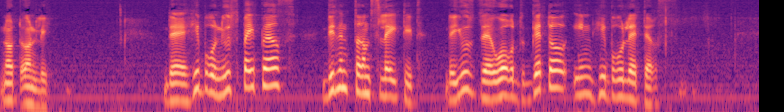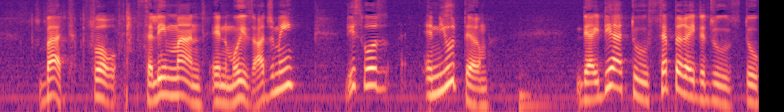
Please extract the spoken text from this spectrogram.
not only. The Hebrew newspapers didn't translate it. They used the word ghetto in Hebrew letters. But for Salim Man and Moiz Ajmi, this was a new term. The idea to separate the Jews, to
